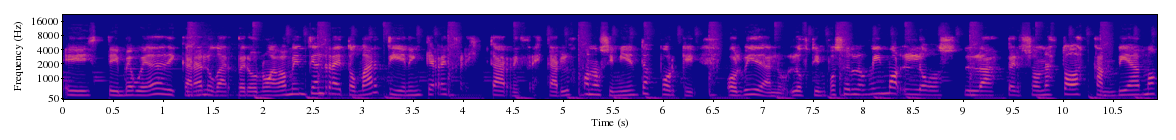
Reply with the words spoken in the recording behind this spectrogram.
este, me voy a dedicar al hogar, pero nuevamente al retomar tienen que refrescar, refrescar los conocimientos porque, olvídalo, los tiempos son los mismos, los, las personas todas cambiamos,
